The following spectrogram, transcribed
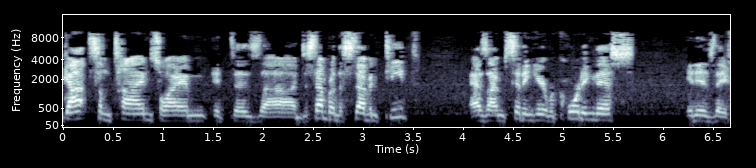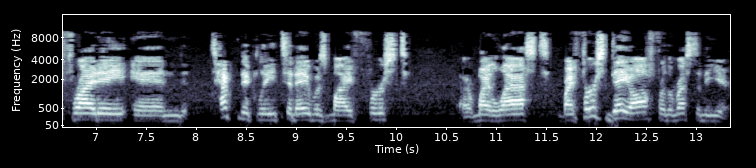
got some time, so I am it is uh, December the 17th as I'm sitting here recording this. It is a Friday, and technically today was my first, or my last, my first day off for the rest of the year.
